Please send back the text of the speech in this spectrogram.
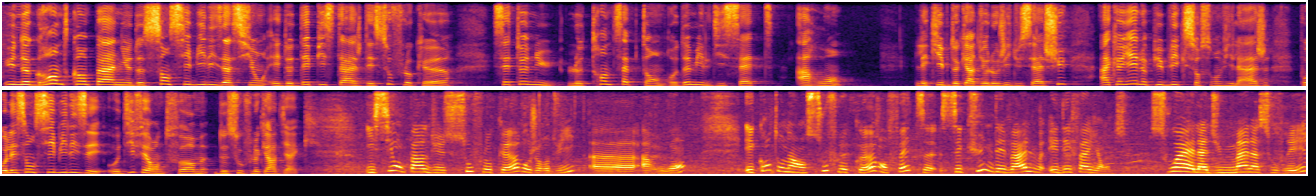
Une grande campagne de sensibilisation et de dépistage des souffles au cœur s'est tenue le 30 septembre 2017 à Rouen. L'équipe de cardiologie du CHU accueillait le public sur son village pour les sensibiliser aux différentes formes de souffle cardiaque. Ici, on parle du souffle au cœur aujourd'hui euh, à Rouen. Et quand on a un souffle au cœur, en fait, c'est qu'une des valves est défaillante. Soit elle a du mal à s'ouvrir,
